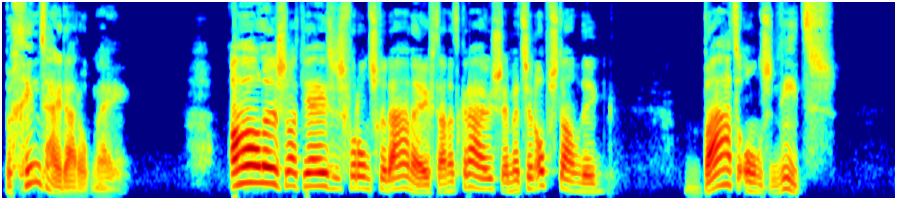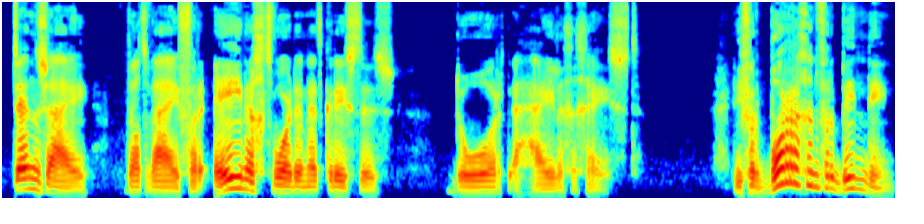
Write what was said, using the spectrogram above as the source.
begint hij daar ook mee. Alles wat Jezus voor ons gedaan heeft aan het kruis en met zijn opstanding, baat ons niets, tenzij dat wij verenigd worden met Christus door de Heilige Geest. Die verborgen verbinding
